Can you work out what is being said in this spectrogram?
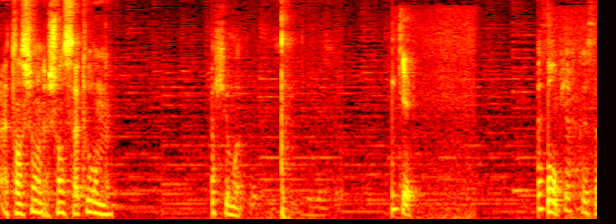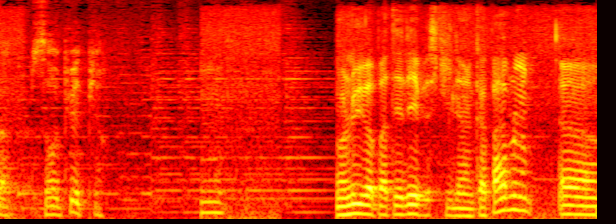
Attention, la chance ça tourne. pas chez moi. Ok. Bon. si pire que ça. Ça aurait pu être pire. Bon, lui, il va pas t'aider parce qu'il est incapable. Euh,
